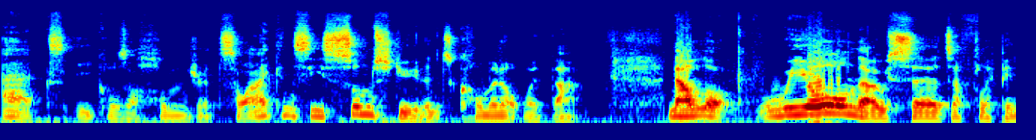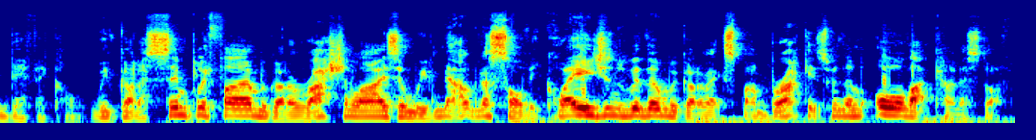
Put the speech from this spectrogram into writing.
x equals 100. So I can see some students coming up with that. Now look, we all know surds are flipping difficult. We've got to simplify them, we've got to rationalise them, we've now got to solve equations with them, we've got to expand brackets with them, all that kind of stuff.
